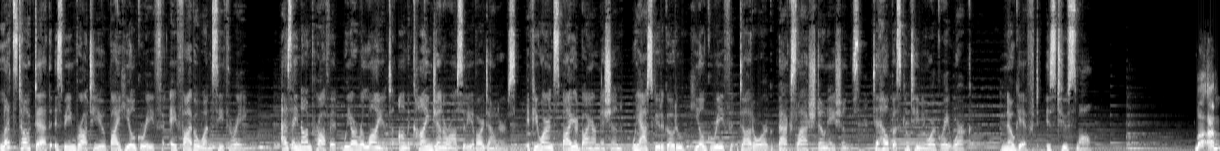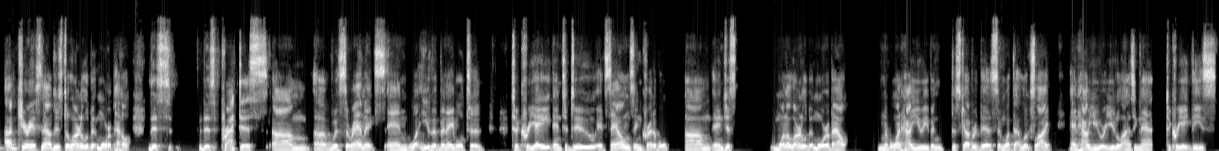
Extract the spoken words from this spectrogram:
Let's Talk Death is being brought to you by Heal Grief, a 501c3. As a nonprofit, we are reliant on the kind generosity of our donors. If you are inspired by our mission, we ask you to go to healgrief.org backslash donations to help us continue our great work. No gift is too small. But I'm I'm curious now just to learn a little bit more about this this practice um, uh, with ceramics and what you have been able to to create and to do. It sounds incredible, um, and just want to learn a little bit more about number one how you even discovered this and what that looks like, and how you are utilizing that to create these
